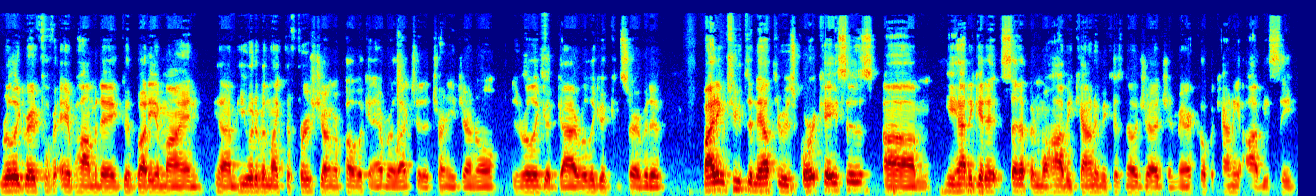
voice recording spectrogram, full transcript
really grateful for Abe Hamadeh, good buddy of mine. Um, he would have been like the first young Republican ever elected attorney general. He's a really good guy, really good conservative. Fighting tooth and nail through his court cases. Um, he had to get it set up in Mohave County because no judge in Maricopa County obviously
